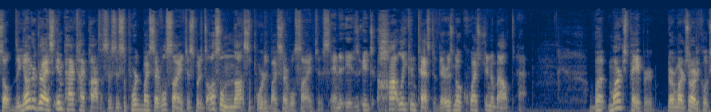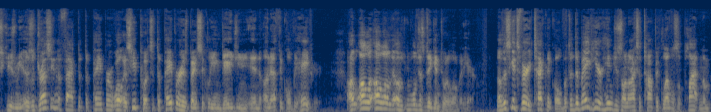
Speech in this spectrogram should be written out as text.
So the Younger Dryas impact hypothesis is supported by several scientists, but it's also not supported by several scientists, and it is it's hotly contested. There is no question about that. But Marc's paper, or Marc's article, excuse me, is addressing the fact that the paper, well, as he puts it, the paper is basically engaging in unethical behavior. I'll, I'll, I'll, I'll we'll just dig into it a little bit here. Now this gets very technical, but the debate here hinges on isotopic levels of platinum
